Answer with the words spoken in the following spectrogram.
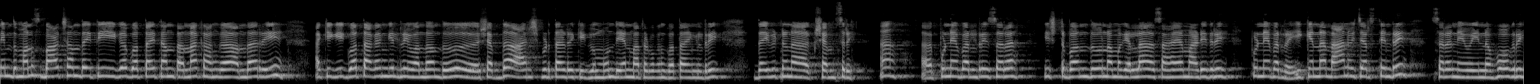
ನಿಮ್ದು ಮನಸ್ಸು ಭಾಳ ಚಂದ ಐತಿ ಈಗ ಗೊತ್ತಾಯ್ತು ಅಂತ ಅನ್ನಕ್ಕೆ ಹಂಗೆ ಅಂದಾರಿ ಆಕಿಗೆ ಗೊತ್ತಾಗಂಗಿಲ್ರಿ ಒಂದೊಂದು ಶಬ್ದ ಆರಿಸ್ಬಿಡ್ತಾಳ್ರಿ ಆಕಿಗೆ ಮುಂದೆ ಏನು ಮಾತಾಡ್ಬೇಕು ಗೊತ್ತಾಗಂಗಿಲ್ರಿ. ದಯವಿಟ್ಟು ನಾ ಕ್ಷಮಿಸ್ರಿ. ಹಾಂ ಪುಣ್ಯ ಬಲ್ರಿ ಸರ. ಇಷ್ಟು ಬಂದು ನಮಗೆಲ್ಲ ಸಹಾಯ ಮಾಡಿದ್ರಿ. ಪುಣ್ಯ ಬರ್ರಿ ಈಗಿನ್ನ ನಾನು ವಿಚಾರಿಸ್ತೀನಿ ರೀ. ಸರ ನೀವು ಇನ್ನು ಹೋಗ್ರಿ.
